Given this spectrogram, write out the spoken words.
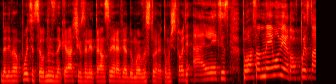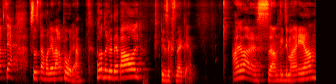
Для Ліверпульця. це один з найкращих взагалі трансферів, я думаю, в історії. Тому що справді Алексіс просто неймовірно вписався в систему Ліверпуля. Родриго де Пауль, півзахисники. Альварес, Ангель Ді Марія,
